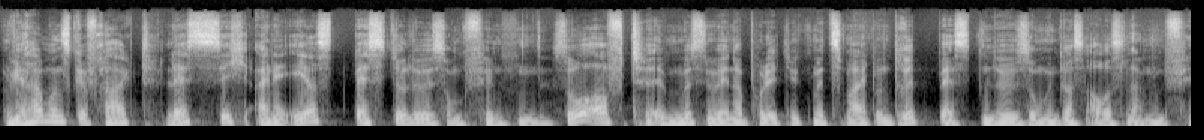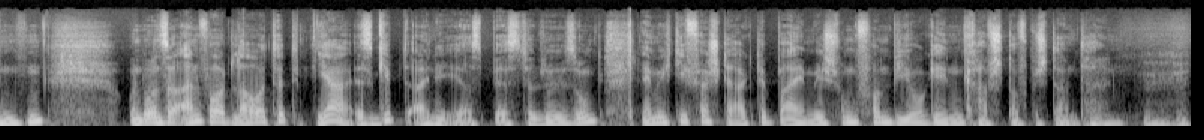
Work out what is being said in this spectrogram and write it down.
Wir haben uns gefragt, lässt sich eine erstbeste Lösung finden? So oft müssen wir in der Politik mit zweit- und drittbesten Lösungen das Auslangen finden. Und unsere Antwort lautet, ja, es gibt eine erstbeste Lösung, nämlich die verstärkte Beimischung von biogenen Kraftstoffbestandteilen. Mhm.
